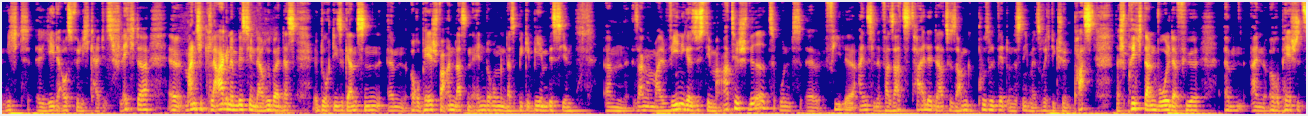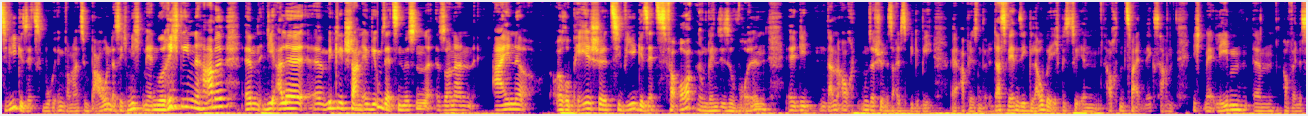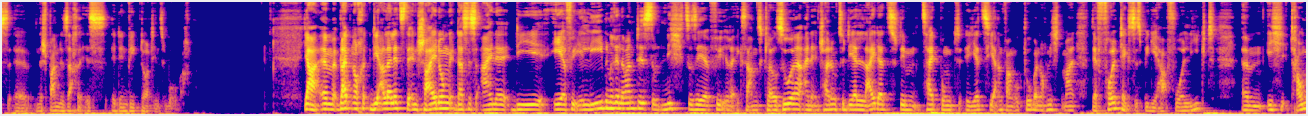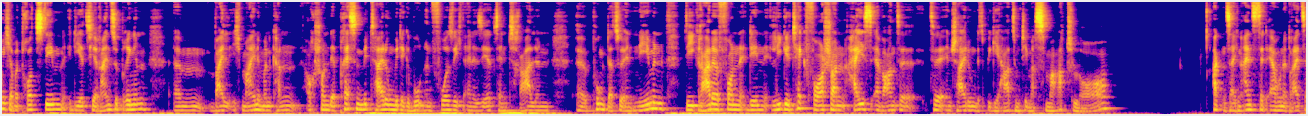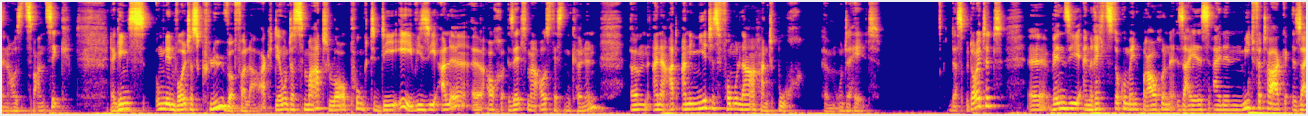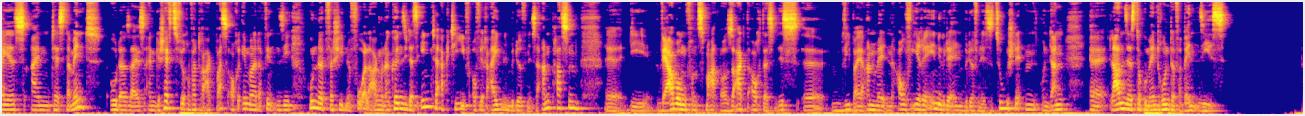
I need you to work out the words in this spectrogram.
Nicht äh, jede Ausführlichkeit ist schlechter. Äh, manche klagen ein bisschen darüber, dass durch diese ganzen ähm, europäisch veranlassten Änderungen das BGB ein bisschen, ähm, sagen wir mal, weniger systematisch wird und äh, viele einzelne Versatzteile da zusammengepuzzelt wird und es nicht mehr so richtig schön passt. Das spricht dann wohl dafür, ähm, ein europäisches Zivilgesetzbuch irgendwann mal zu bauen, dass ich nicht mehr nur Richtlinien habe, ähm, die alle äh, Mitgliedstaaten irgendwie umsetzen müssen, sondern eine europäische Zivilgesetzverordnung, wenn Sie so wollen, äh, die dann auch unser schönes altes BGB äh, ablösen würde. Das werden Sie, glaube ich, bis zu Ihrem auch dem zweiten Examen nicht mehr erleben, ähm, auch wenn es äh, eine spannende Sache ist, den Weg dorthin zu beobachten. Ja, ähm, bleibt noch die allerletzte Entscheidung. Das ist eine, die eher für ihr Leben relevant ist und nicht so sehr für ihre Examensklausur. Eine Entscheidung, zu der leider zu dem Zeitpunkt jetzt hier Anfang Oktober noch nicht mal der Volltext des BGH vorliegt. Ähm, ich traue mich aber trotzdem, die jetzt hier reinzubringen, ähm, weil ich meine, man kann auch schon der Pressemitteilung mit der gebotenen Vorsicht einen sehr zentralen äh, Punkt dazu entnehmen, die gerade von den Legal Tech Forschern heiß erwartete Entscheidung des BGH zum Thema Smart Law Aktenzeichen 1ZR 113 aus 20. Da ging es um den Wolters Klüver Verlag, der unter smartlaw.de, wie Sie alle äh, auch selbst mal austesten können, ähm, eine Art animiertes Formularhandbuch ähm, unterhält. Das bedeutet, äh, wenn Sie ein Rechtsdokument brauchen, sei es einen Mietvertrag, sei es ein Testament oder sei es ein Geschäftsführervertrag, was auch immer, da finden Sie 100 verschiedene Vorlagen und dann können Sie das interaktiv auf Ihre eigenen Bedürfnisse anpassen. Äh, die Werbung von SmartLaw sagt auch, das ist äh, wie bei Anmelden auf Ihre individuellen Bedürfnisse zugeschnitten und dann laden Sie das Dokument runter, verwenden Sie es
